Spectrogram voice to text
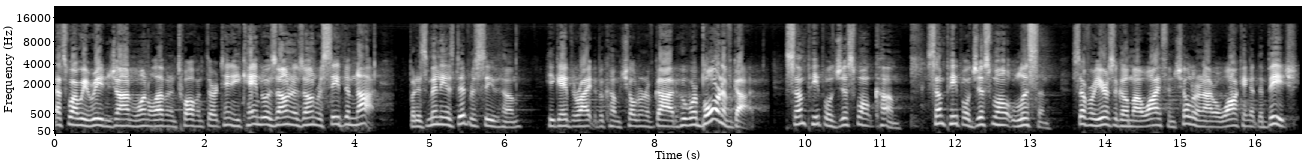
That's why we read in John 1 11 and 12 and 13, He came to His own, and His own received Him not. But as many as did receive Him, He gave the right to become children of God who were born of God. Some people just won't come, some people just won't listen. Several years ago, my wife and children and I were walking at the beach,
